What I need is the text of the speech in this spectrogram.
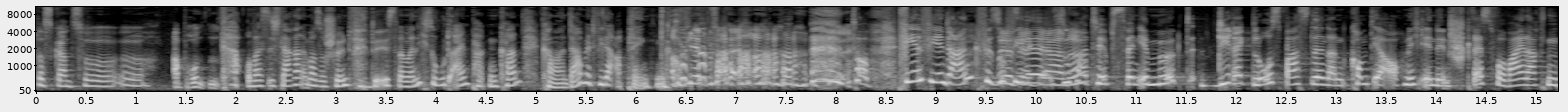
das Ganze äh, abrunden. Und was ich daran immer so schön finde, ist, wenn man nicht so gut einpacken kann, kann man damit wieder ablenken. Auf jeden Fall. Top. Vielen, vielen Dank für so Sehr, sehr viele gerne. super Tipps. Wenn ihr mögt, direkt losbasteln, dann kommt ihr auch nicht in den Stress vor Weihnachten.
